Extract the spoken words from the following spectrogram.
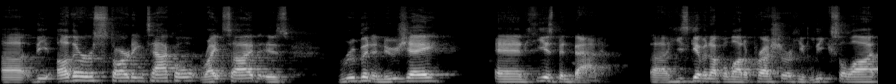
Uh, the other starting tackle, right side, is Ruben Unije, and he has been bad. Uh, he's given up a lot of pressure. He leaks a lot.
